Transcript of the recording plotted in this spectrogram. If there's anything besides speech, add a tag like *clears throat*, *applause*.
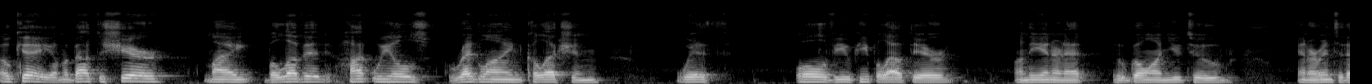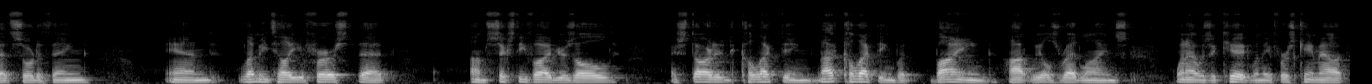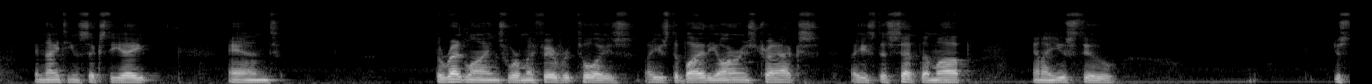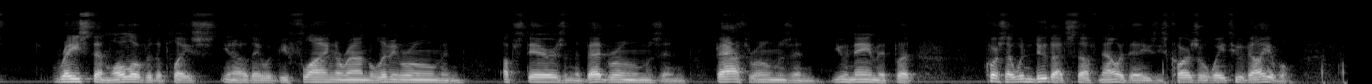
Okay, I'm about to share my beloved Hot Wheels Redline collection with all of you people out there on the internet who go on YouTube and are into that sort of thing. And let me tell you first that I'm 65 years old. I started collecting, not collecting, but buying Hot Wheels Redlines when I was a kid, when they first came out in 1968. And the red lines were my favorite toys. I used to buy the orange tracks. I used to set them up and I used to just race them all over the place. You know, they would be flying around the living room and upstairs in the bedrooms and bathrooms and you name it. But of course, I wouldn't do that stuff nowadays. These cars are way too valuable.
